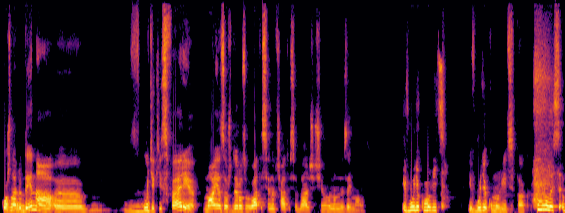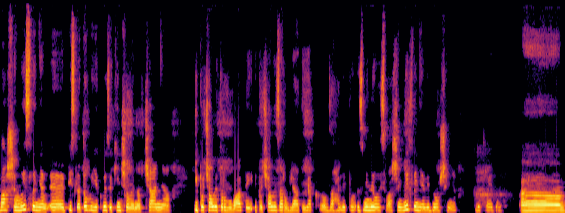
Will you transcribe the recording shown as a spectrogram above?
кожна людина е, в будь-якій сфері має завжди розвиватися і навчатися далі, чим вона не займалася. І в будь-якому віці? І в будь-якому віці, так. Змінилось ваше мислення е, після того, як ви закінчили навчання і почали торгувати, і почали заробляти? Як е, взагалі змінилось ваше мислення, відношення до трейдингу? Е,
